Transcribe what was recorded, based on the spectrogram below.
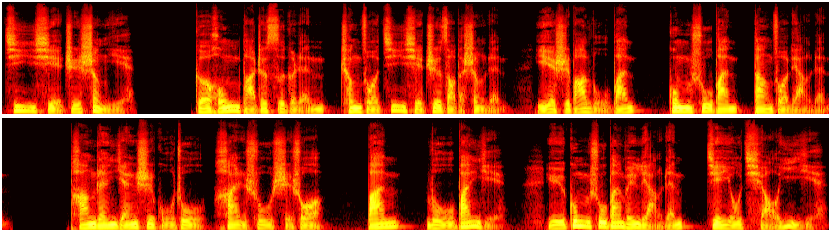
机械之圣也。葛洪把这四个人称作机械制造的圣人，也是把鲁班、公叔班当作两人。唐人颜师古著《汉书》时说：“班鲁班也，与公叔班为两人，皆有巧异也。”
